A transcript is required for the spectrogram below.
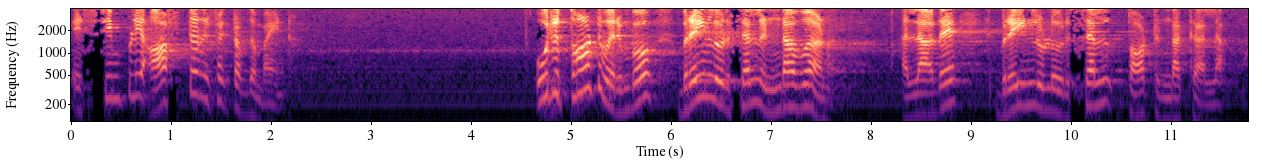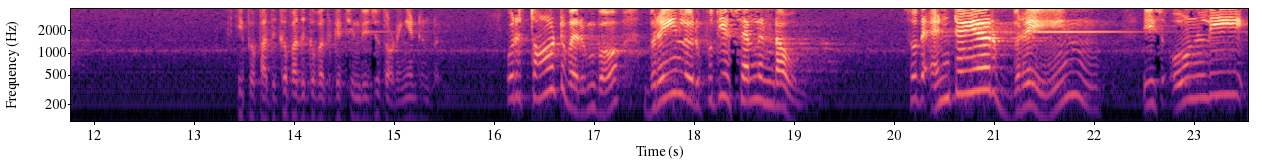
a simply after effect of the mind ഒരു തോട്ട് വരുമ്പോ ബ്രെയിനിൽ ഒരു സെൽ ഉണ്ടാവുകയാണ്. അല്ലാതെ ബ്രെയിനിലുള്ള ഒരു സെൽ തോട്ട് ഉണ്ടാക്കുകയല്ല. ഇപ്പൊ പതുക്കെ പതുക്കെ പതുക്കെ ചിന്തിച്ചു തുടങ്ങിയിട്ടുണ്ട്. ഒരു തോട്ട് വരുമ്പോ ബ്രെയിനിൽ ഒരു പുതിയ സെൽ ഉണ്ടാവും. So the entire brain is only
